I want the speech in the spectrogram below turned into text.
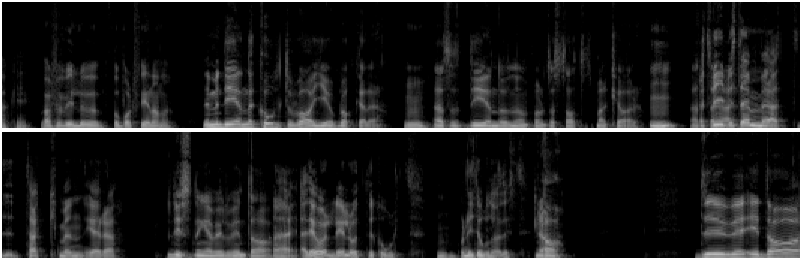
okej. Varför vill du få bort finnarna? Nej men det är ändå coolt att vara geoblockade. Mm. Alltså det är ju ändå någon form av statusmarkör. Mm. Att Att vi här- bestämmer att eh, tack men era... Lyssningar vill vi inte ha. Nej, det, det låter coolt. Mm. Och lite onödigt. Ja. Du, eh, idag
